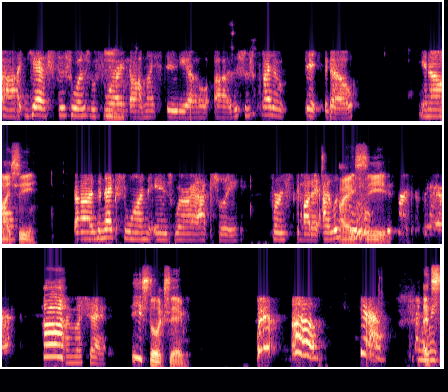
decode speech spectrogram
Uh, yes, this was before Mm. I got my studio. Uh, this was quite a bit ago. You know. I see. Uh, the next one is where I actually first got it. I look I a little see. different there, Ah, I must say. you still look same. oh, yeah. 10 It's.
